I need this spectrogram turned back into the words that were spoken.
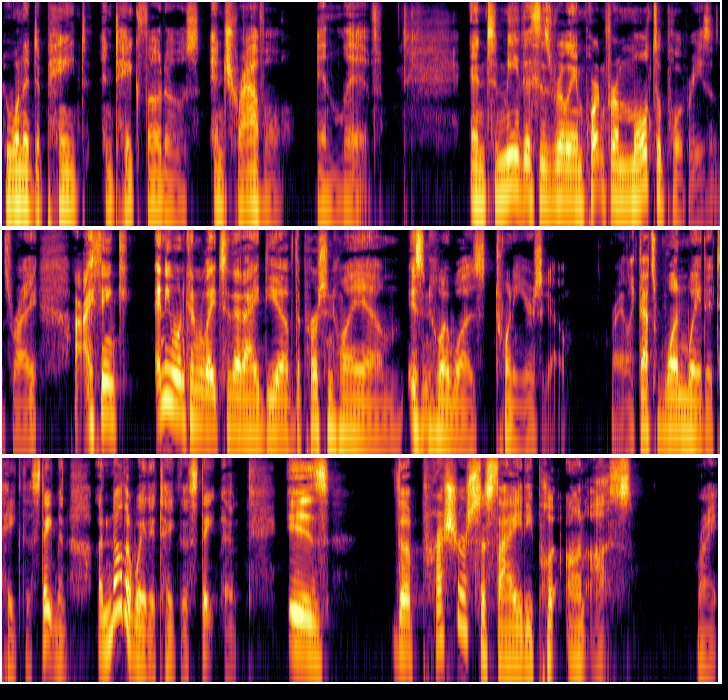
who wanted to paint and take photos and travel and live. And to me, this is really important for multiple reasons, right? I think anyone can relate to that idea of the person who I am isn't who I was 20 years ago, right? Like that's one way to take this statement. Another way to take this statement is the pressure society put on us, right?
